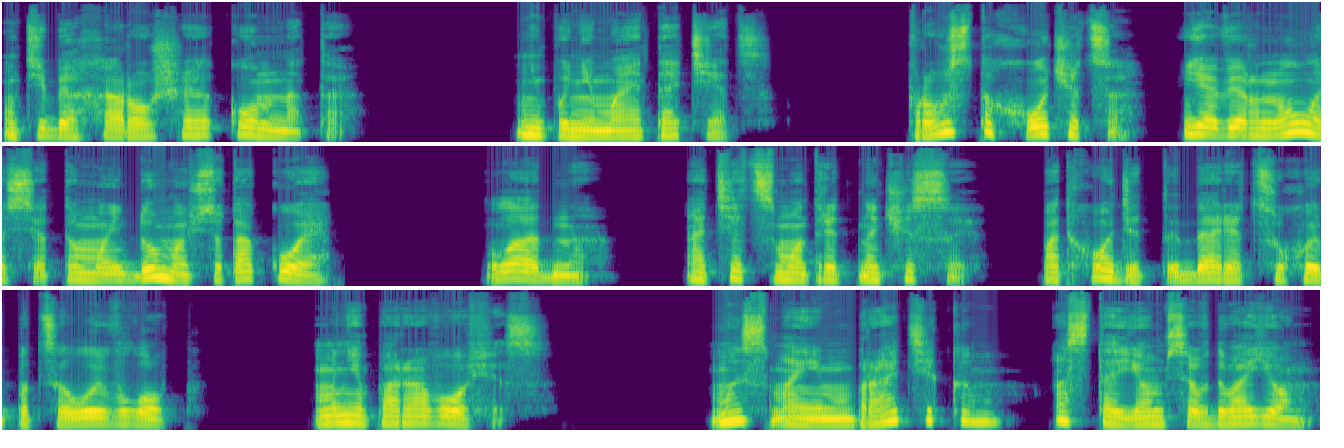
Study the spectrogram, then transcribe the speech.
У тебя хорошая комната». Не понимает отец. Просто хочется. Я вернулась, это мой дом и все такое. Ладно. Отец смотрит на часы, подходит и дарит сухой поцелуй в лоб. Мне пора в офис. Мы с моим братиком остаемся вдвоем.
